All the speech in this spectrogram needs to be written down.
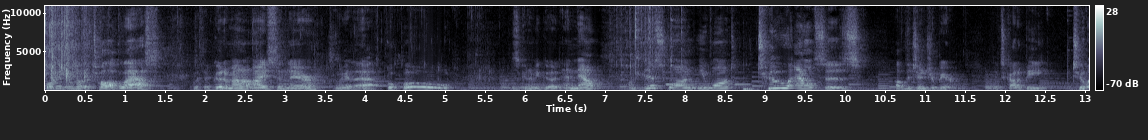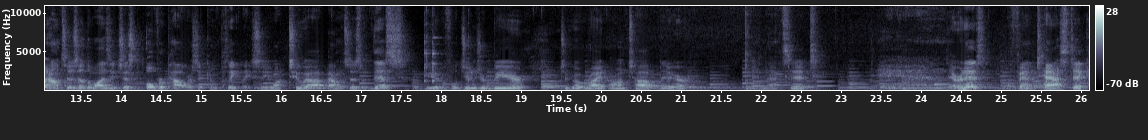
Pour it into another tall glass with a good amount of ice in there. Look at that. This is gonna be good. And now, on this one, you want two ounces of the ginger beer. It's gotta be two ounces, otherwise it just overpowers it completely. So you want two ounces of this beautiful ginger beer to go right on top there. And that's it. And there it is. Fantastic.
